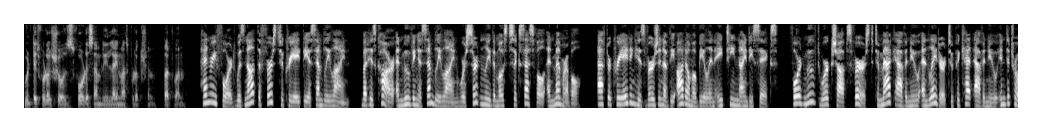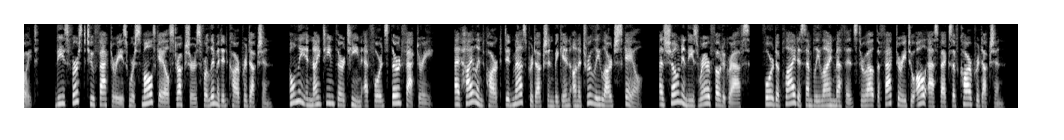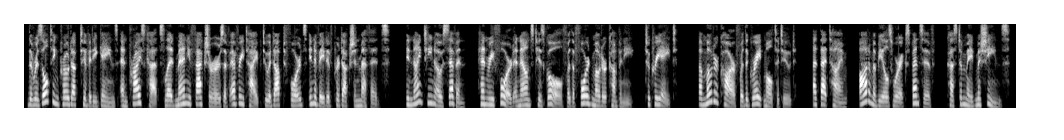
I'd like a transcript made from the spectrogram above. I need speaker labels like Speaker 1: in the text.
Speaker 1: Vintage photo shows Ford assembly line mass production, part 1.
Speaker 2: Henry Ford was not the first to create the assembly line, but his car and moving assembly line were certainly the most successful and memorable. After creating his version of the automobile in 1896, Ford moved workshops first to Mack Avenue and later to Piquette Avenue in Detroit. These first two factories were small-scale structures for limited car production. Only in 1913 at Ford's third factory, at Highland Park did mass production begin on a truly large scale. As shown in these rare photographs, Ford applied assembly line methods throughout the factory to all aspects of car production. The resulting productivity gains and price cuts led manufacturers of every type to adopt Ford's innovative production methods. In 1907, Henry Ford announced his goal for the Ford Motor Company, to create a motor car for the great multitude. At that time, automobiles were expensive, custom-made machines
